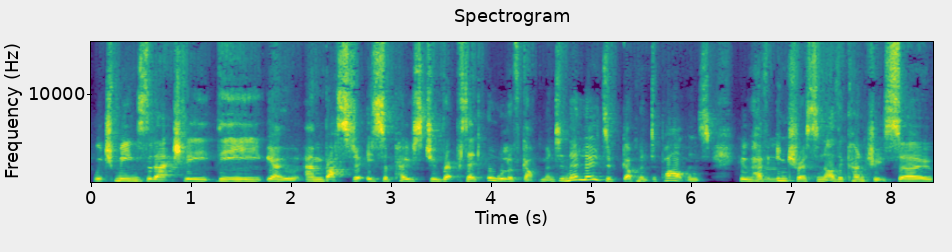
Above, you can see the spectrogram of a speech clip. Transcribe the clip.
which means that actually the you know ambassador is supposed to represent all of government, and there are loads of government departments who have mm. interests in other countries. So,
